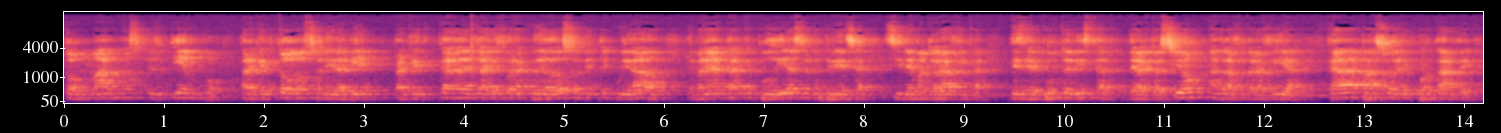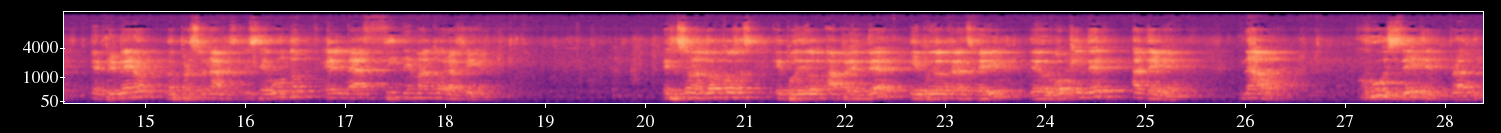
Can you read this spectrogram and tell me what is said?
tomarnos el tiempo para que todo saliera bien, para que cada detalle fuera cuidadosamente cuidado, de manera tal que pudiera ser una experiencia cinematográfica, desde el punto de vista de la actuación hasta la fotografía. Cada paso era importante. El primero, los personajes. El segundo, la cinematografía. Esas son las dos cosas que he podido aprender y he podido transferir de The Walking Dead a Damien. Now, who is Damien, Bradley?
